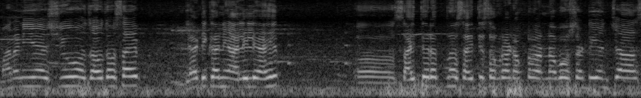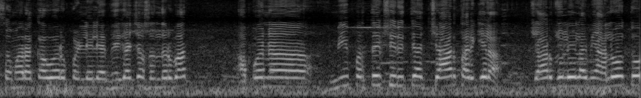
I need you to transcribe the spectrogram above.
माननीय शिव जाधव साहेब या ठिकाणी आलेले आहेत. साहित्यरत्न साहित्य सम्राट डॉक्टर अण्णाभाऊ साठे यांच्या स्मारकावर पडलेल्या भेगाच्या संदर्भात आपण मी प्रत्यक्षरित्या चार तारखेला चार जुलैला मी आलो होतो.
